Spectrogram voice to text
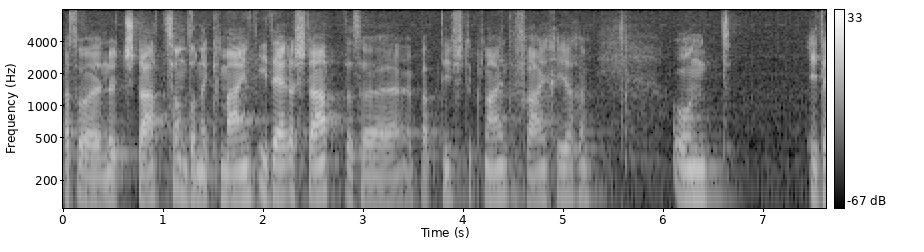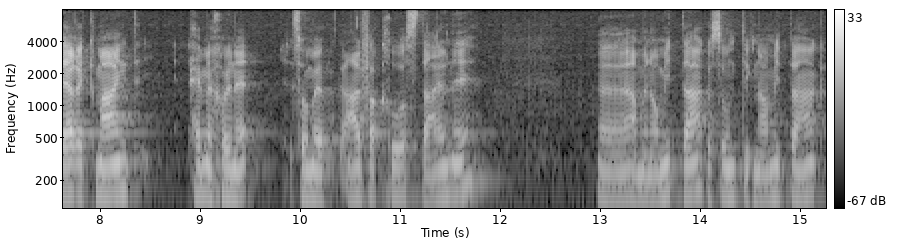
Also äh, nicht die Stadt, sondern eine Gemeinde in dieser Stadt, also äh, eine Baptistengemeinde, eine Freikirche. Und in dieser Gemeinde haben wir können so einen Alpha-Kurs teilnehmen, äh, am Nachmittag, am Sonntagnachmittag.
